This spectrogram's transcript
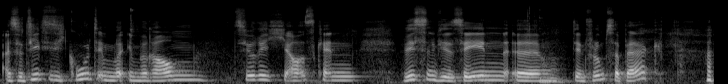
also die, die sich gut im, im Raum Zürich auskennen, wissen, wir sehen ähm, ah. den Flumser Berg.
